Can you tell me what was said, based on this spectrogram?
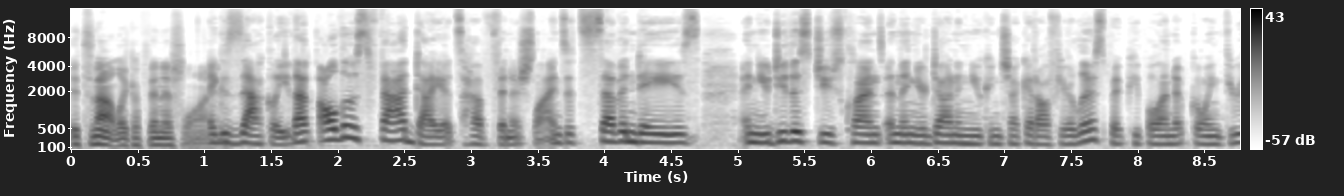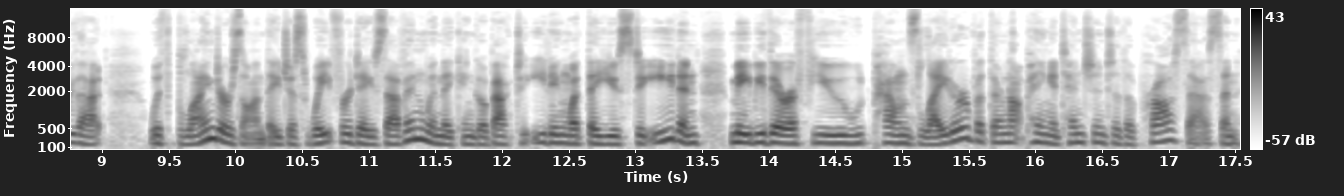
it's not like a finish line. Exactly. That all those fad diets have finish lines. It's 7 days and you do this juice cleanse and then you're done and you can check it off your list, but people end up going through that with blinders on. They just wait for day 7 when they can go back to eating what they used to eat and maybe they're a few pounds lighter, but they're not paying attention to the process and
